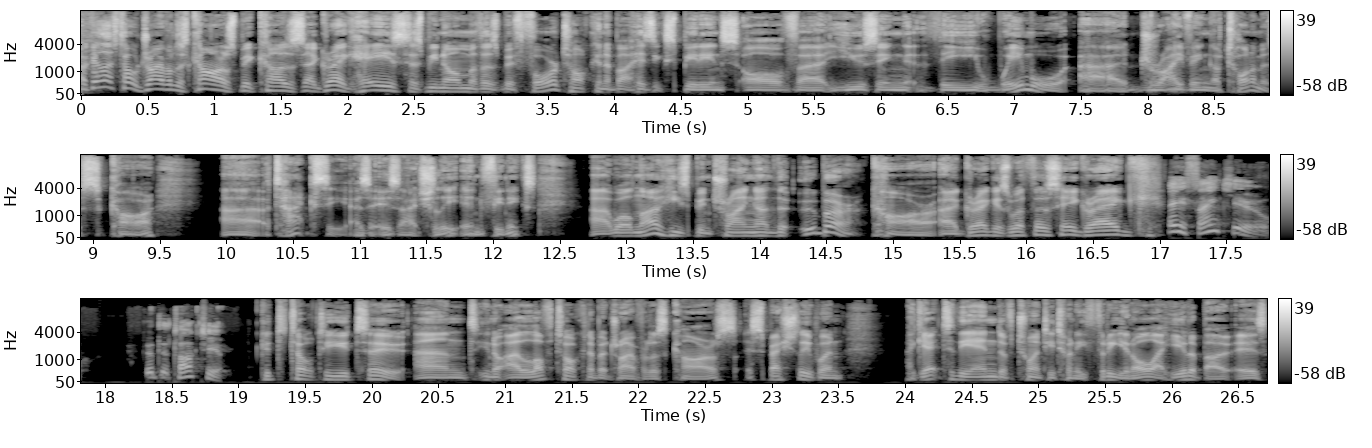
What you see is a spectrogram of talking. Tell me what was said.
Okay, let's talk driverless cars because uh, Greg Hayes has been on with us before talking about his experience of uh, using the Waymo uh, driving autonomous car, uh, a taxi as it is actually in Phoenix. Uh, well, now he's been trying out the Uber car. Uh, Greg is with us. Hey, Greg. Hey, thank you. Good to talk to you. Good to talk to you too. And, you know, I love talking about driverless cars, especially when I get to the end of 2023 and all I hear about is,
